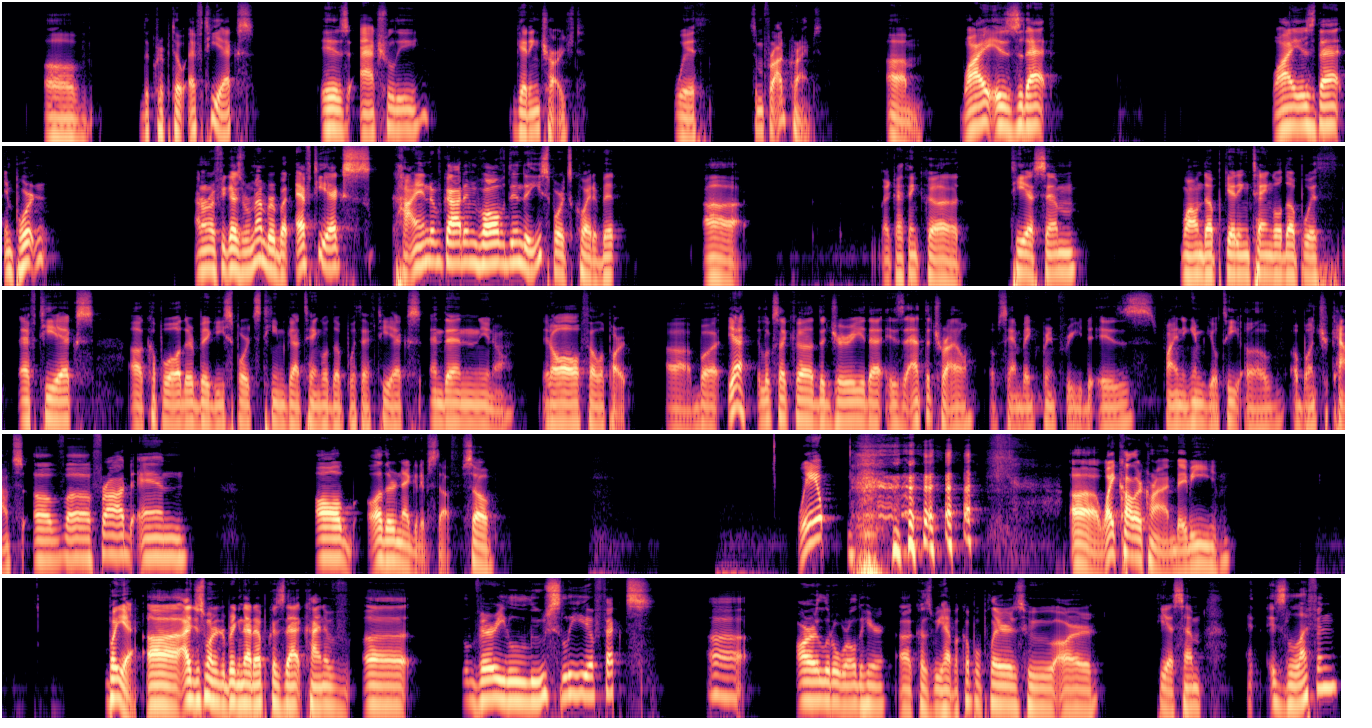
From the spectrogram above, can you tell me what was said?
of the crypto FTX, is actually getting charged with some fraud crimes. Um, why is that? Why is that important? I don't know if you guys remember, but FTX kind of got involved into esports quite a bit. Uh, like I think uh, TSM wound up getting tangled up with FTX. A couple other big esports team got tangled up with FTX, and then you know it all fell apart. Uh, but yeah, it looks like uh, the jury that is at the trial of Sam Bankman-Fried is finding him guilty of a bunch of counts of uh, fraud and all other negative stuff. So, well, uh, white collar crime, baby. But yeah, uh, I just wanted to bring that up because that kind of uh, very loosely affects uh, our little world here because uh, we have a couple players who are TSM. Is Leffen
